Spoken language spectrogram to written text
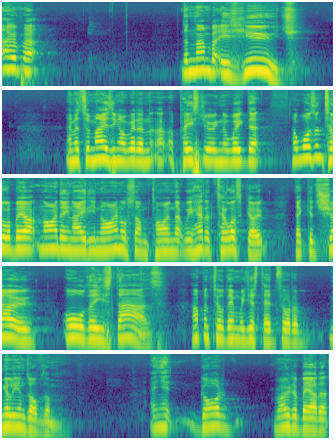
Over, the number is huge. And it's amazing. I read a, a piece during the week that it wasn't until about 1989 or sometime that we had a telescope that could show all these stars. Up until then, we just had sort of millions of them. And yet, God wrote about it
